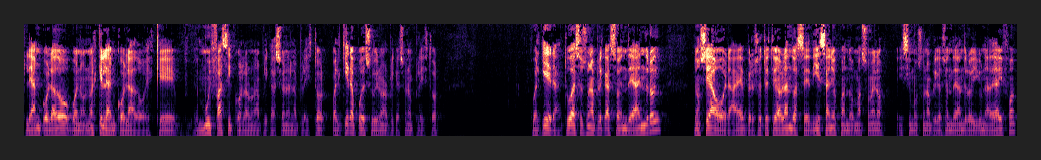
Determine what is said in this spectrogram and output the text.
le han colado, bueno, no es que le han colado, es que es muy fácil colar una aplicación en la Play Store. Cualquiera puede subir una aplicación en Play Store. Cualquiera. Tú haces una aplicación de Android, no sé ahora, ¿eh? pero yo te estoy hablando hace 10 años cuando más o menos hicimos una aplicación de Android y una de iPhone.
